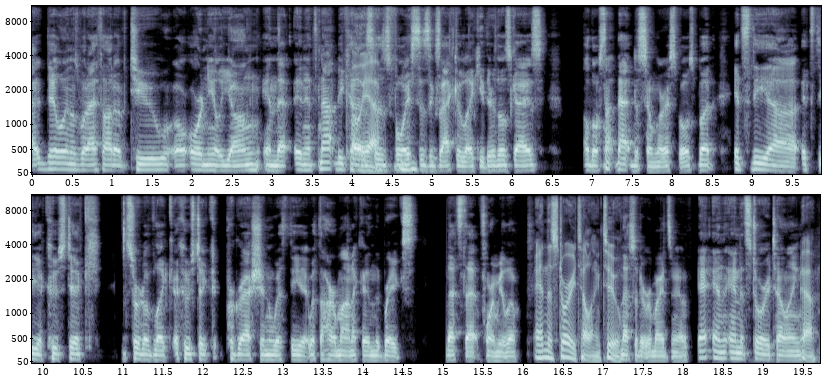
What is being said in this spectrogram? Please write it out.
dylan is what i thought of too or, or neil young and that and it's not because oh, yeah. his voice mm-hmm. is exactly like either of those guys although it's not that dissimilar i suppose but it's the uh it's the acoustic sort of like acoustic progression with the with the harmonica and the breaks that's that formula. And the storytelling too. That's what it reminds me of. And and, and it's storytelling. Yeah.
